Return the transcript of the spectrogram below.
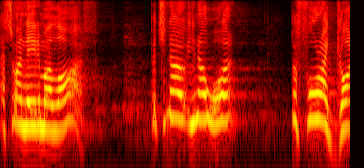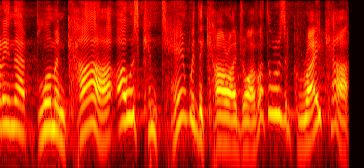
That's what I need in my life. But you know, you know what? Before I got in that blooming car, I was content with the car I drive. I thought it was a great car.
